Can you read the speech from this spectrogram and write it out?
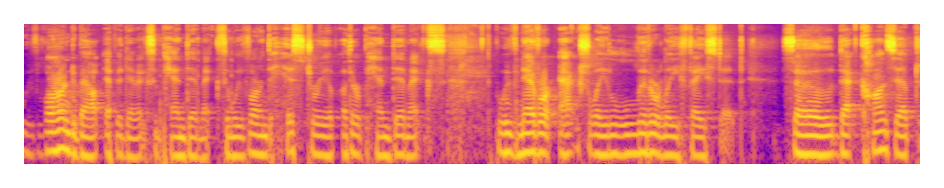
we've learned about epidemics and pandemics, and we've learned the history of other pandemics, but we've never actually literally faced it. So that concept,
